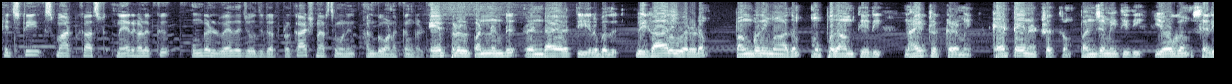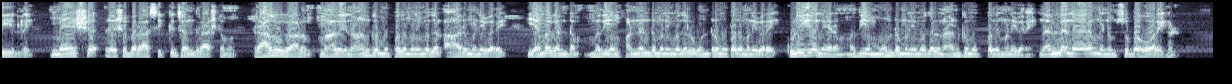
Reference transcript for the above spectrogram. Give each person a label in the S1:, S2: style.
S1: HD smart cost நேர்களுக்கு உங்கள் வேத ஜோதிடர் பிரகாஷ் நரசிம்மனின் அன்பு வணக்கங்கள்.
S2: ஏப்ரல் பன்னெண்டு ரெண்டாயிரத்தி இருபது விகாரி வருடம் பங்குனி மாதம் முப்பதாம் தேதி ஞாயிற்றுக்கிழமை. கேட்டை நட்சத்திரம் பஞ்சமி திதி யோகம் சரியில்லை. மேஷ ரிஷப ராசிக்கு சந்திராஷ்டமம். ராகு காலம் மாலை நான்கு முப்பது மணி முதல் ஆறு மணி வரை. யமகண்டம் மதியம் பன்னெண்டு மணி முதல் ஒன்று முப்பது மணி வரை. குளிகை நேரம் மதியம் மூன்று மணி முதல் நான்கு முப்பது மணி வரை. நல்ல நேரம் எனும் சுபகோரைகள்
